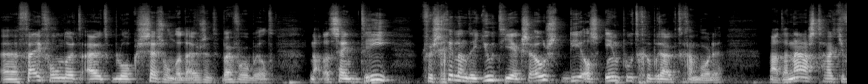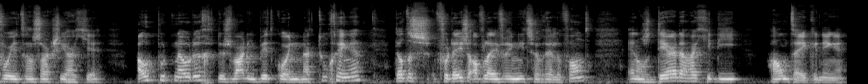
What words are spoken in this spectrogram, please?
uh, 500 uit blok 600.000 bijvoorbeeld. Nou, dat zijn drie verschillende UTXO's die als input gebruikt gaan worden. Nou, daarnaast had je voor je transactie had je output nodig, dus waar die bitcoin naartoe gingen. Dat is voor deze aflevering niet zo relevant. En als derde had je die handtekeningen.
